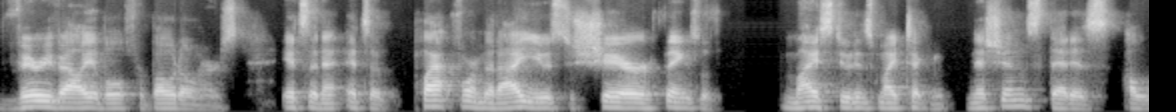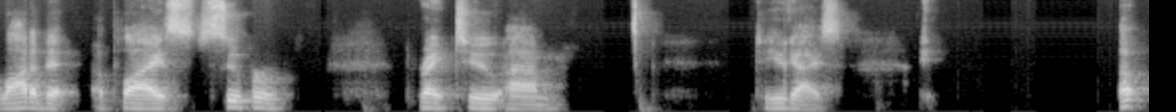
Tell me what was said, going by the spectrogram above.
very valuable for boat owners. It's an it's a platform that I use to share things with my students, my technicians. That is a lot of it applies super right to um, to you guys. Oh,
